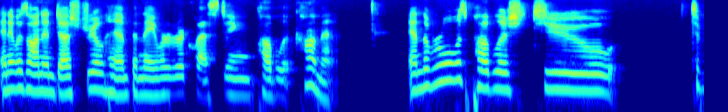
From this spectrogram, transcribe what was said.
and it was on industrial hemp, and they were requesting public comment. And the rule was published to to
